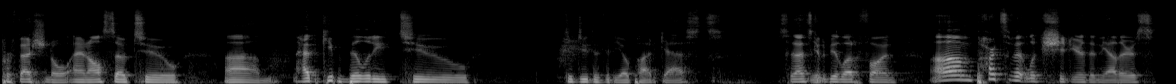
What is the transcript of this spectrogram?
professional and also to um, have the capability to to do the video podcasts. So that's going to be a lot of fun. Um, parts of it look shittier than the others,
